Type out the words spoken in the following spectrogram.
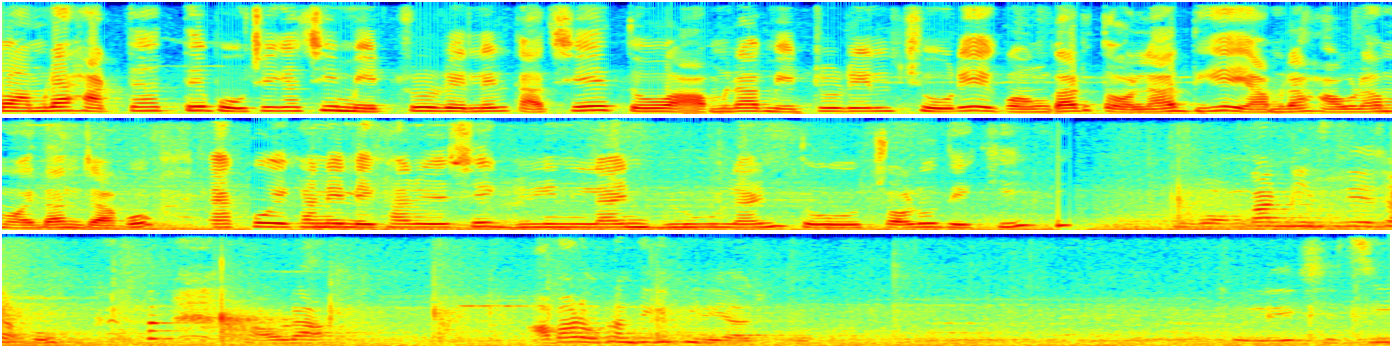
তো আমরা হাঁটতে হাঁটতে পৌঁছে গেছি মেট্রো রেলের কাছে। তো আমরা মেট্রো রেল চড়ে গঙ্গার তলা দিয়ে আমরা হাওড়া ময়দান যাব। দেখো এখানে লেখা রয়েছে গ্রিন লাইন, ব্লু লাইন। তো চলো দেখি। গঙ্গার নিচ দিয়ে যাব। হাওড়া। আবার ওখান থেকে ফিরে আসব। চলে এসেছি।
